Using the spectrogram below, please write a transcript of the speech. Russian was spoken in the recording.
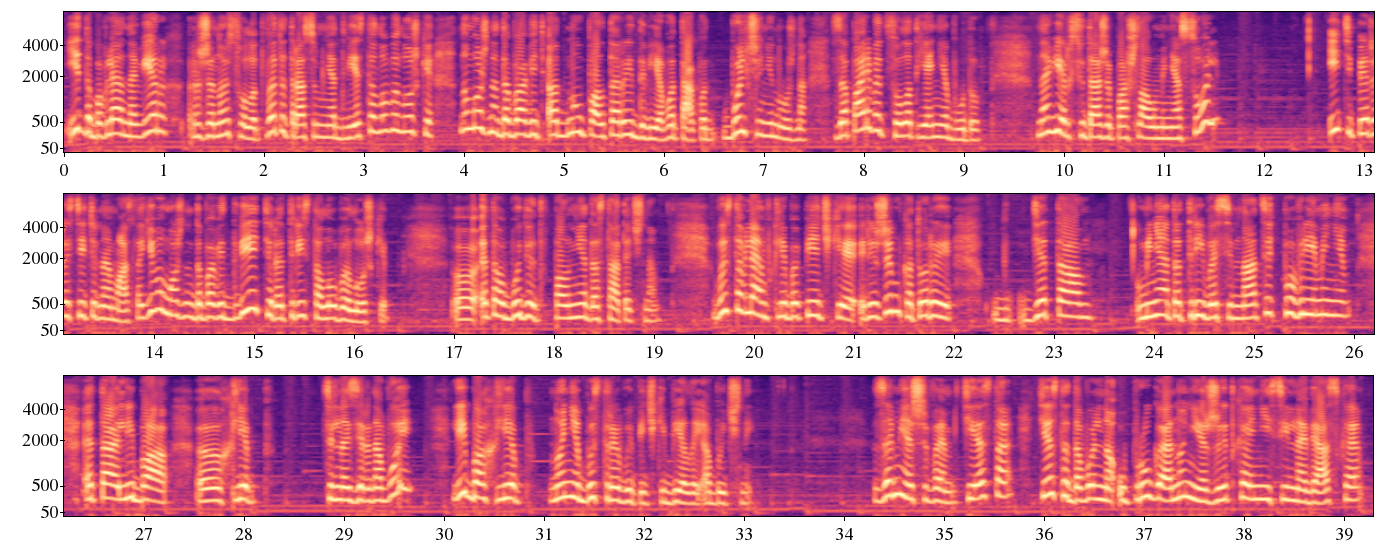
И добавляю наверх ржаной солод. В этот раз у меня 2 столовые ложки, но можно добавить одну, полторы, две. Вот так вот, больше не нужно. Запаривать солод я не буду. Наверх сюда же пошла у меня соль и теперь растительное масло. Его можно добавить 2-3 столовые ложки. Э, этого будет вполне достаточно. Выставляем в хлебопечке режим, который где-то... У меня это 3.18 по времени. Это либо э, хлеб цельнозерновой, либо хлеб, но не быстрой выпечки, белый, обычный. Замешиваем тесто. Тесто довольно упругое, оно не жидкое, не сильно вязкое.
